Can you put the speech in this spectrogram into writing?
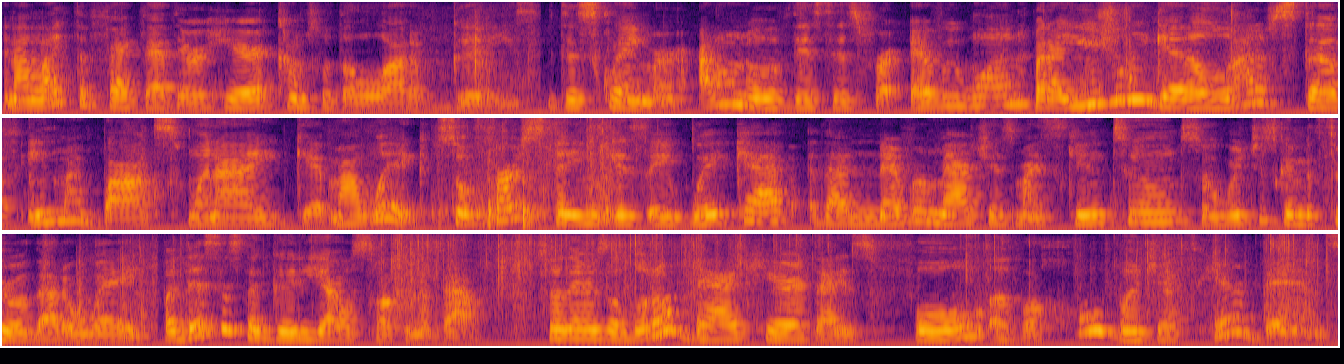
and I like the fact that their hair comes with a lot of goodies. Disclaimer, I don't know if this is for everyone but I usually get a lot of stuff in my box when I get my wig. So first thing is a wig cap that never matches my skin tone so we're just going to throw that away. But this is the goodie I was talking about. So there's a little bag here that is full of a whole bunch of hair bands.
